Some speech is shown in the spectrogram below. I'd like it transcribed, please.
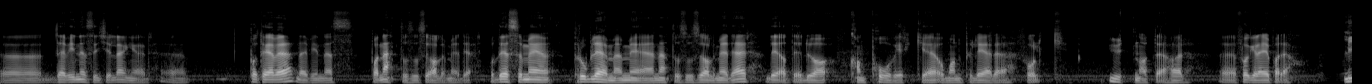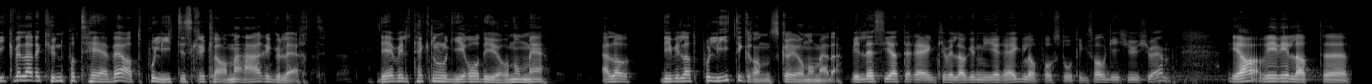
Eh, Det vinnes ikke lenger eh, på TV, det vinnes på nett og sosiale medier. Og Det som er problemet med nett og sosiale medier, det er at du kan påvirke og manipulere folk uten at de har eh, får greie på det. Likevel er det kun på TV at politisk reklame er regulert. Det vil Teknologirådet gjøre noe med. Eller de vil at politikerne skal gjøre noe med det. Vil det si at dere egentlig vil lage nye regler for stortingsvalget i 2021? Ja, vi vil at eh,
